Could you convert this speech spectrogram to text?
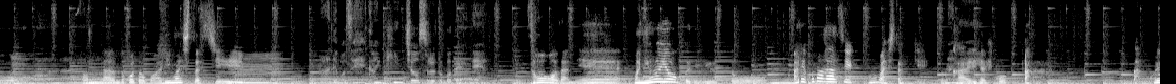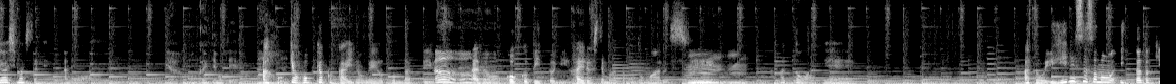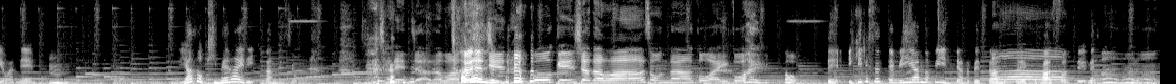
そんなこともありましたうし、ん。あでも税関緊張するとこだよね。そうだね、まあ、ニューヨークで言うと、うん。あれこの話この前したっけ？その帰りの飛行機。ああこれはしましたね。あのいやもう一回言ってみて。あ何北極北極海の上を飛んだっていうあのコックピットに入らせてもらったこともあるし、うんうん。あとはねあとイギリスその行った時はねうん。宿決めないで行ったんですよ。チャレンジャーだわ。チャレンジ冒険冒険者だわ。そんな怖い怖い。そうでイギリスって B&B ってあのベッドブレックファーストっていうねうんうん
